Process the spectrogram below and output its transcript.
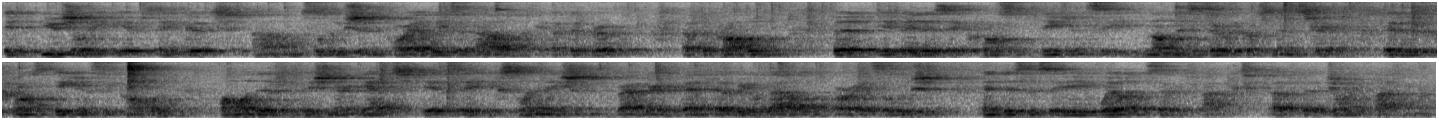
it usually gives a good um, solution or at least a dialogue of the, of the problem. But if it is a cross-agency, not necessarily cross-ministerial, if it is a cross-agency problem, all the petitioner gets is an explanation rather than a real dialogue or a solution. And this is a well-observed fact of the Join platform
